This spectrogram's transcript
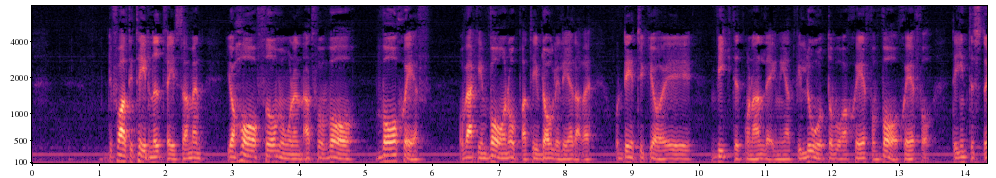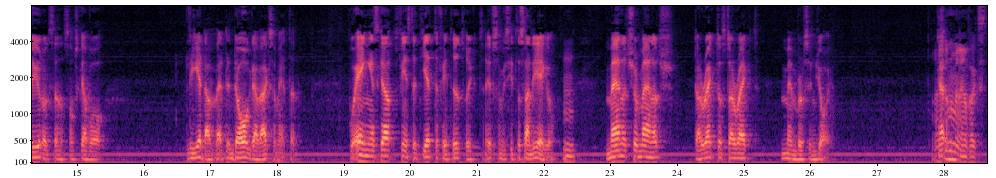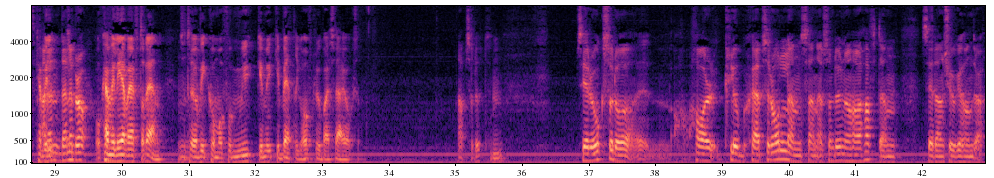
Det får alltid tiden utvisa men jag har förmånen att få vara, vara chef och verkligen vara en operativ daglig ledare. Och det tycker jag är viktigt på en anläggning. Att vi låter våra chefer vara chefer. Det är inte styrelsen som ska vara leda den dagliga verksamheten. På engelska finns det ett jättefint uttryck eftersom vi sitter i San Diego. Mm. Manager manage, Directors Direct, Members Enjoy. Jag känner mig den faktiskt. Kan ja, vi, den, den, är bra. Och kan vi leva efter den så mm. tror jag vi kommer få mycket, mycket bättre golfklubbar i Sverige också. Absolut. Mm. Ser du också då, eh, har klubbchefsrollen sen, eftersom du nu har haft den sedan 2000. Eh,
